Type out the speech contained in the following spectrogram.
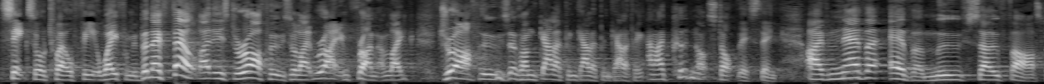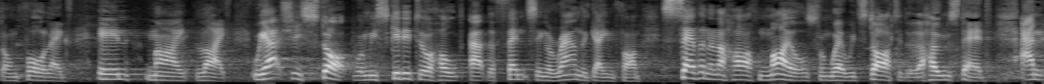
six or 12 feet away from me, but they felt like these giraffe hooves were like right in front. I'm like giraffe hooves as I'm galloping, galloping, galloping. And I could not stop this thing. I've never, ever moved so fast on four legs in my life. We actually stopped when we skidded to a halt at the fencing around the game farm, seven and a half miles from where we'd started at homestead. And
